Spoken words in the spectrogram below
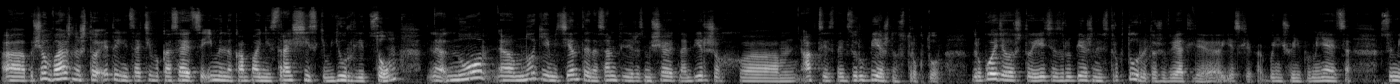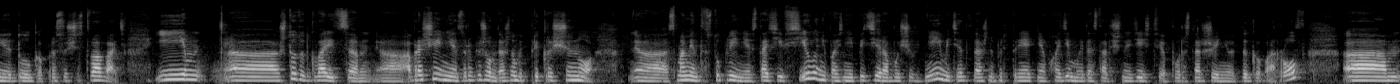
А, Причем важно, что эта инициатива касается именно компаний с российским юрлицом, но а, многие эмитенты на самом деле размещают на биржах акции своих зарубежных структур. Другое дело, что эти зарубежные структуры тоже вряд ли, если как бы ничего не поменяется, сумеют долго просуществовать. И что тут говорится? Обращение за рубежом должно быть прекращено с момента вступления статьи в силу, не позднее пяти рабочих дней. Эмитенты должны предпринять необходимые и достаточные действия по расторжению договоров, на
